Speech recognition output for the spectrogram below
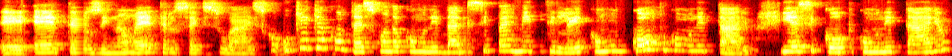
é, héteros e não heterossexuais. O que é que acontece quando a comunidade se permite ler como um corpo comunitário? E esse corpo comunitário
